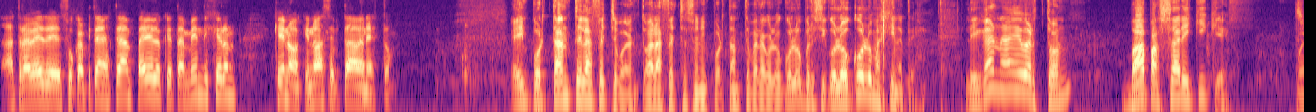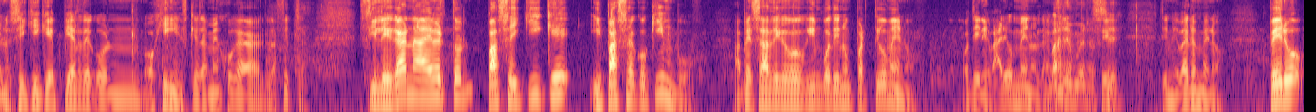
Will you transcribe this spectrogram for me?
a través de su capitán Esteban Pérez los que también dijeron que no, que no aceptaban esto. Es importante la fecha, bueno, todas las fechas son importantes para Colo Colo, pero si Colo Colo, imagínate, le gana a Everton, va a pasar Iquique. Bueno, si Iquique pierde con O'Higgins, que también juega la fecha. Si le gana a Everton, pasa Iquique y pasa Coquimbo. A pesar de que Coquimbo tiene un partido menos. O tiene varios menos, la Varios verdad. menos, sí. Tiene varios menos. Pero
